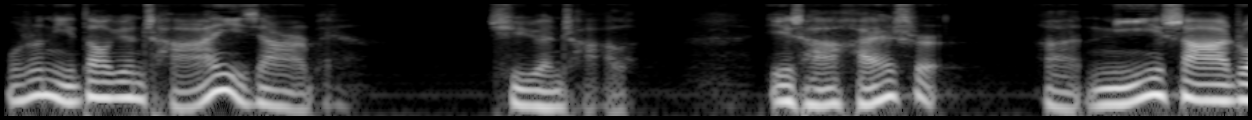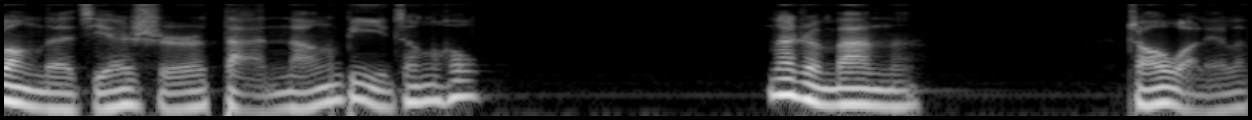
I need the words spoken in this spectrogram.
我说你到院查一下呗，去医院查了，一查还是啊泥沙状的结石，胆囊壁增厚。那怎么办呢？找我来了，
